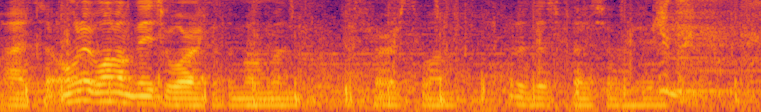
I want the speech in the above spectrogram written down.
Alright, so only one of these work at the moment. The first one. What is this place over here? Come on.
